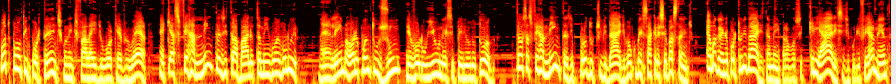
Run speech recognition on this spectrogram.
Outro ponto importante quando a gente fala aí de work everywhere é que as ferramentas de trabalho também vão evoluir. Né? Lembra, olha o quanto o Zoom evoluiu nesse período todo. Então essas ferramentas de produtividade vão começar a crescer bastante. É uma grande oportunidade também para você criar esse tipo de ferramenta,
